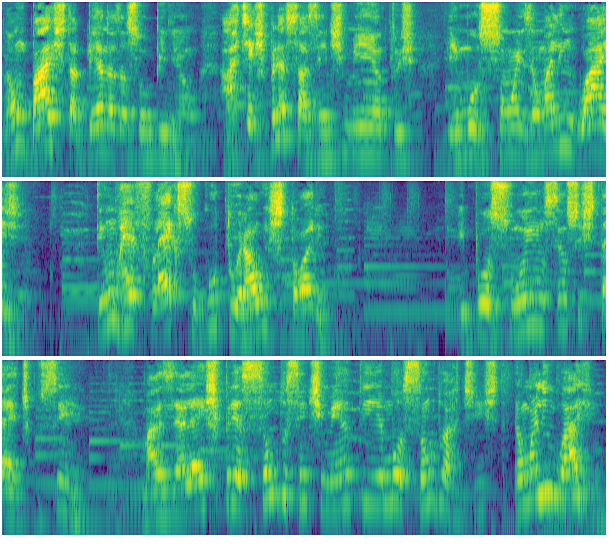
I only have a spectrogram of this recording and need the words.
não basta apenas a sua opinião. A arte é expressar sentimentos, emoções, é uma linguagem. Tem um reflexo cultural histórico e possui um senso estético, sim, mas ela é a expressão do sentimento e emoção do artista. É uma linguagem.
